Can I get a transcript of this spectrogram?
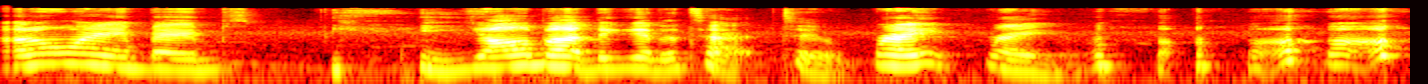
I don't worry, babes. Y'all about to get a tattoo, right? Right.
